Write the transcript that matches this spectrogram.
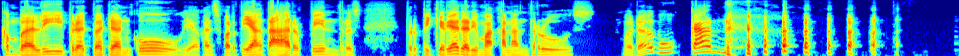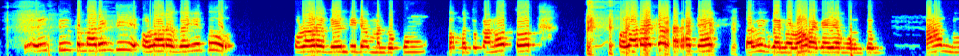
kembali berat badanku, ya kan seperti yang tak harapin, terus berpikirnya dari makanan terus. Padahal bukan. itu kemarin sih olahraganya tuh olahraga yang tidak mendukung pembentukan otot olahraga olahraga tapi bukan olahraga yang untuk anu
